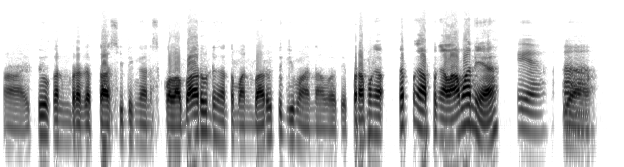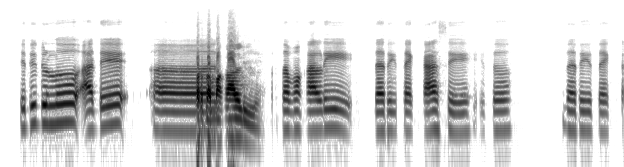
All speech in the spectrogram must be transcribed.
Nah, itu akan beradaptasi dengan sekolah baru, dengan teman baru itu gimana berarti? Pernah penga- kan penga- pengalaman ya? Iya. Ya. ah. Jadi dulu adek eh, Pertama kali. pertama kali dari TK sih itu dari TK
